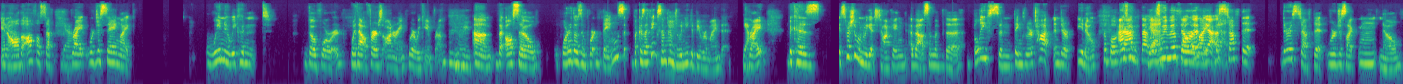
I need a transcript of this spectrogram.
and Yeah. all the awful stuff yeah right we're just saying like we knew we couldn't go forward without first honoring where we came from Mhm. um but also what are those important things because i think sometimes we need to be reminded Yeah. right because especially when we get to talking about some of the beliefs and things we were taught and you know The bull as we, that was as we move dealt forward with, like yeah. the Yeah. stuff that there is stuff that we're just like mm, no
